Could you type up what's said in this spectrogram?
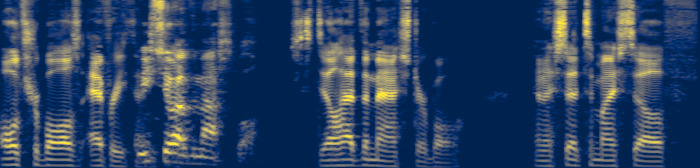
Ultra Balls, everything We still have the master ball. still had the master ball and i said to myself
